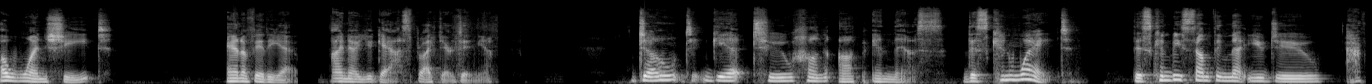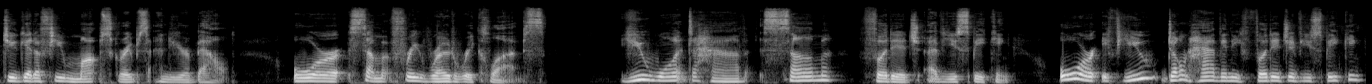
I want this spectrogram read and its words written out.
a one sheet, and a video. I know you gasped right there, didn't you? Don't get too hung up in this. This can wait. This can be something that you do after you get a few MOPS groups under your belt or some free Rotary clubs. You want to have some footage of you speaking. Or if you don't have any footage of you speaking,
